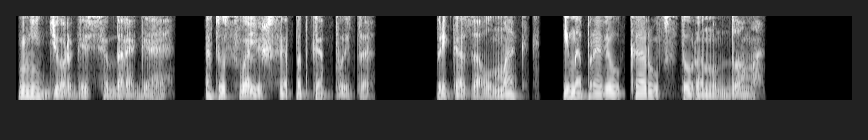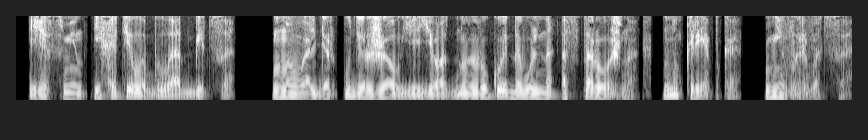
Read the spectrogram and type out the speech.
«Не дергайся, дорогая, а то свалишься под копыта», — приказал маг и направил Кару в сторону дома. Ясмин и хотела было отбиться, но Вальдер удержал ее одной рукой довольно осторожно, но крепко, не вырваться.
